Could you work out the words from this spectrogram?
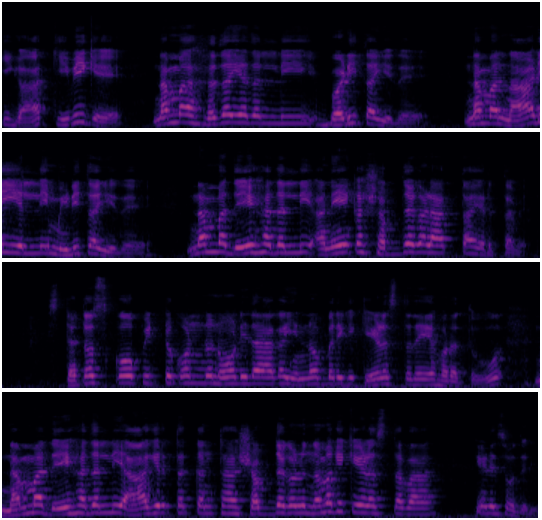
ಈಗ ಕಿವಿಗೆ ನಮ್ಮ ಹೃದಯದಲ್ಲಿ ಬಡಿತ ಇದೆ, ನಮ್ಮ ನಾಡಿಯಲ್ಲಿ ಮಿಡಿತ ಇದೆ, ನಮ್ಮ ದೇಹದಲ್ಲಿ ಅನೇಕ ಶಬ್ದಗಳಾಗ್ತಾ ಇರ್ತವೆ. ಸ್ಟೆಟೋಸ್ಕೋಪ್ ಇಟ್ಟುಕೊಂಡು ನೋಡಿದಾಗ ಇನ್ನೊಬ್ಬರಿಗೆ ಕೇಳಿಸ್ತದೆಯೇ ಹೊರತು, ನಮ್ಮ ದೇಹದಲ್ಲಿ ಆಗಿರ್ತಕ್ಕಂತಹ ಶಬ್ದಗಳು ನಮಗೆ ಕೇಳಿಸ್ತವ? ಕೇಳಿಸೋದಿಲ್ಲ.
